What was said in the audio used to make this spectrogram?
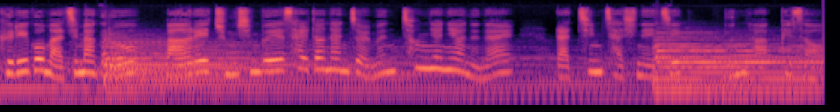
그리고 마지막으로 마을의 중심부에 살던 한 젊은 청년이 어느 날 아침 자신의 집 문 앞에서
